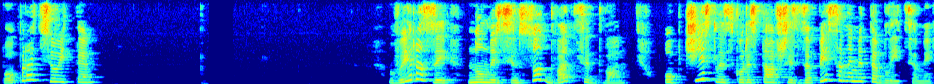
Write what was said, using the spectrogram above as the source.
попрацюйте. Вирази номер 722. Обчисли, скориставшись записаними таблицями.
